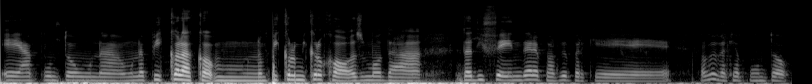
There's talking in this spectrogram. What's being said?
è appunto una, una piccola, un piccolo microcosmo da, da difendere proprio perché, proprio perché appunto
